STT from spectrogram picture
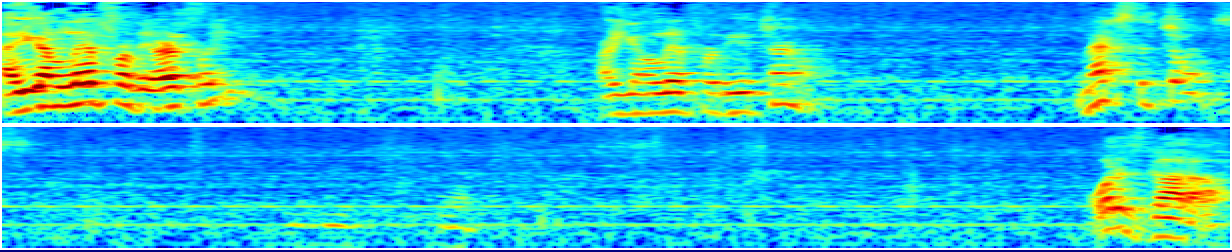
Are you going to live for the earthly? Are you going to live for the eternal? And that's the choice. What does God offer?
